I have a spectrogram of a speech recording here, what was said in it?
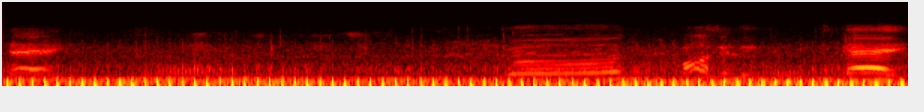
Stay. Good. Positive. Stay.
